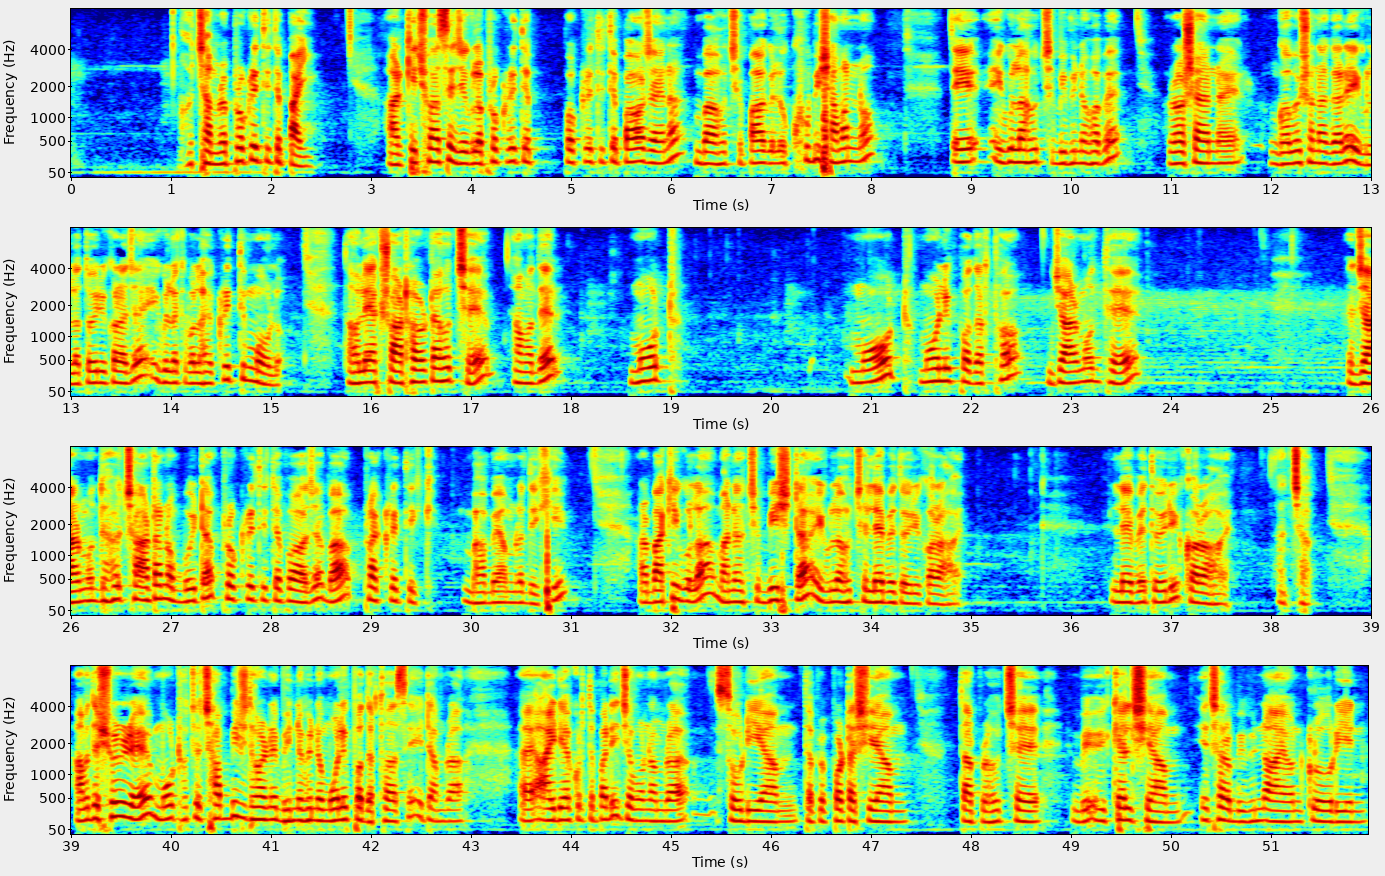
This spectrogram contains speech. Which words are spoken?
হচ্ছে আমরা প্রকৃতিতে পাই। আর কিছু আছে যেগুলো প্রকৃতি, প্রকৃতিতে পাওয়া যায় না বা হচ্ছে পাওয়া গেলেও খুবই সামান্য। তো এগুলা হচ্ছে বিভিন্নভাবে রসায়নের গবেষণাগারে এগুলো তৈরি করা যায়। এগুলোকে বলা হয় কৃত্রিম মৌল। তাহলে একশো আঠারোটা হচ্ছে আমাদের মোট মোট মৌলিক পদার্থ, যার মধ্যে যার মধ্যে হচ্ছে আটানব্বইটা প্রকৃতিতে পাওয়া যায় বা প্রাকৃতিকভাবে আমরা দেখি। আর বাকিগুলা মানে হচ্ছে বিশটা, এগুলো হচ্ছে ল্যাবে তৈরি করা হয়। ল্যাবে তৈরি করা হয়। আচ্ছা আমাদের শরীরে মোট হচ্ছে ছাব্বিশ ধরনের ভিন্ন ভিন্ন মৌলিক পদার্থ আছে। এটা আমরা আইডিয়া করতে পারি। যেমন আমরা সোডিয়াম তারপর পটাশিয়াম তারপর হচ্ছে ক্যালসিয়াম এছাড়া বিভিন্ন আয়ন, ক্লোরিন,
